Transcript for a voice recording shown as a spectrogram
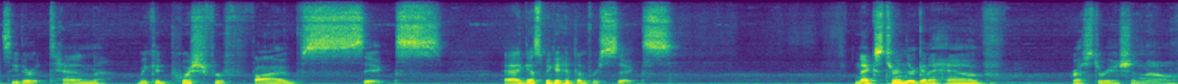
See, they're at 10. We could push for 5, 6. I guess we could hit them for 6. Next turn they're going to have Restoration, though.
